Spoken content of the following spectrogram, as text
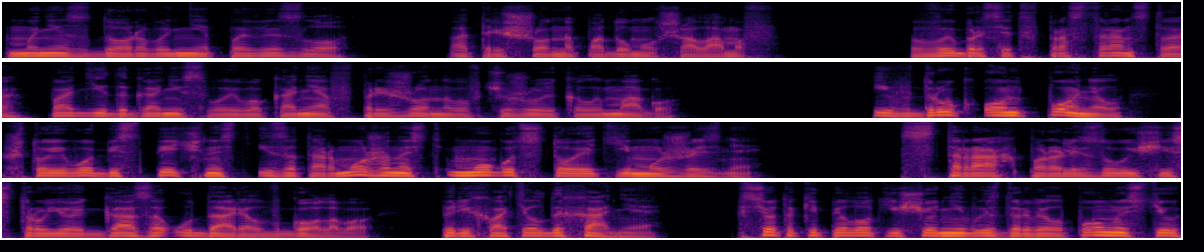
мне здорово не повезло, отрешенно подумал Шаламов. Выбросит в пространство, поди догони своего коня, впряженного в чужую колымагу. И вдруг он понял, что его беспечность и заторможенность могут стоить ему жизни. Страх, парализующий струей газа, ударил в голову, перехватил дыхание. Все-таки пилот еще не выздоровел полностью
